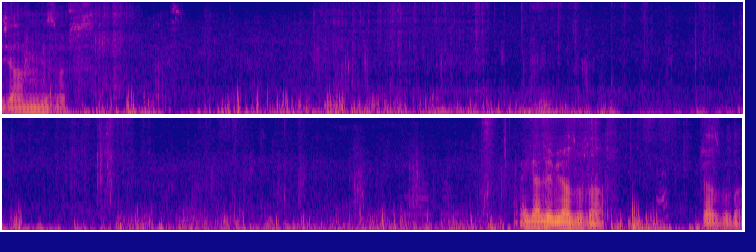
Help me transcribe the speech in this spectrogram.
Şurada camimiz var. Gel de biraz buradan al. Biraz buradan al.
